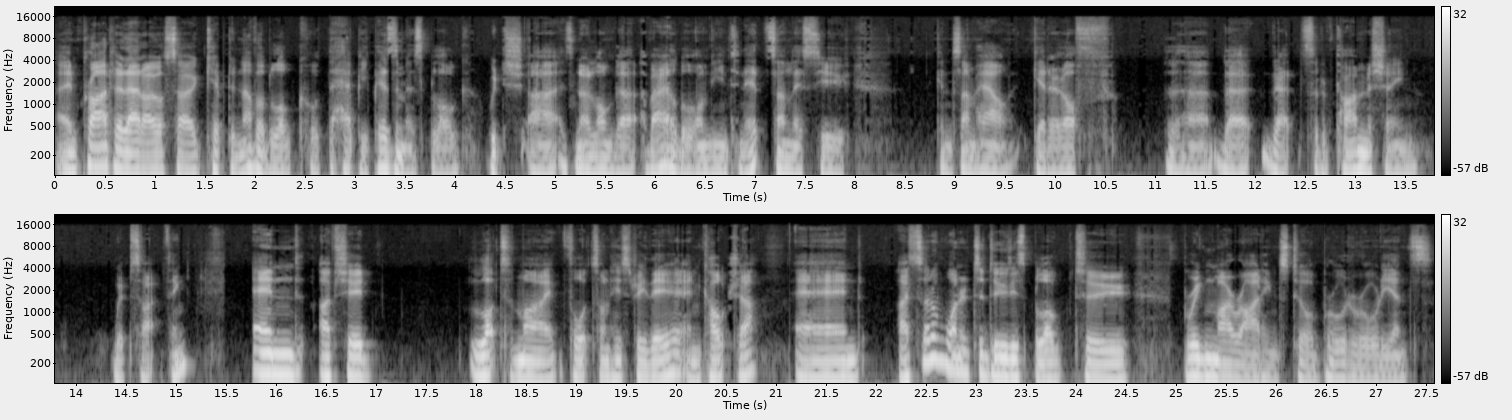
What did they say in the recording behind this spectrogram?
And prior to that, I also kept another blog called the Happy Pessimist blog, which uh, is no longer available on the internet unless you can somehow get it off uh, that that sort of time machine website thing, and I've shared lots of my thoughts on history there and culture, and I sort of wanted to do this blog to bring my writings to a broader audience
